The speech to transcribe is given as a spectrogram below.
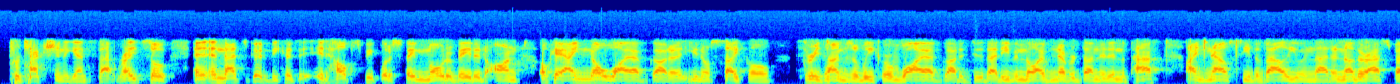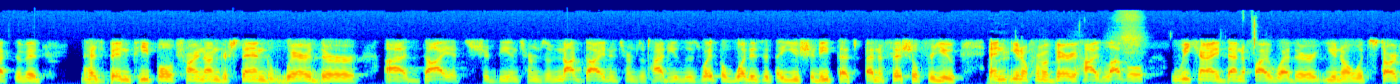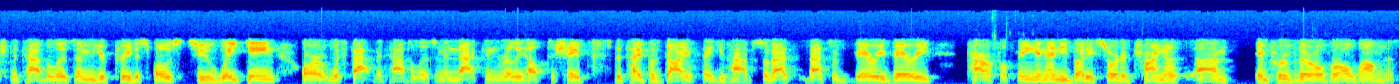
protection against that, right? So, and, and that's good because it, it helps people to stay motivated on, okay, I know why I've got to, you know, cycle three times a week or why I've got to do that, even though I've never done it in the past. I now see the value in that. Another aspect of it has been people trying to understand where their uh, diets should be in terms of not diet in terms of how do you lose weight, but what is it that you should eat that's beneficial for you. And, you know, from a very high level, we can identify whether, you know, with starch metabolism, you're predisposed to weight gain or with fat metabolism. And that can really help to shape the type of diet that you have. So that's, that's a very, very powerful thing in anybody sort of trying to um, improve their overall wellness.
